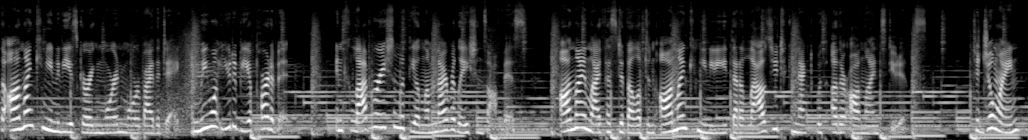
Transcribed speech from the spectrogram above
The online community is growing more and more by the day, and we want you to be a part of it. In collaboration with the Alumni Relations Office, Online Life has developed an online community that allows you to connect with other online students. To join,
